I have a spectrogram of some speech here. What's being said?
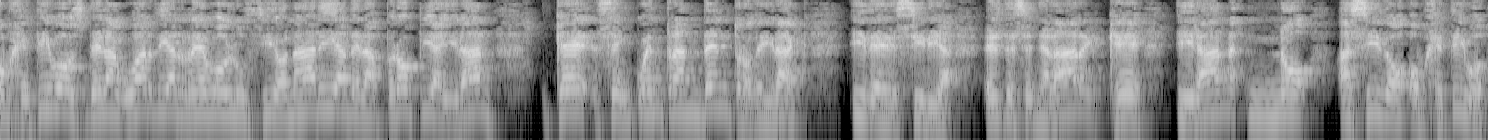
objetivos de la Guardia Revolucionaria de la propia Irán que se encuentran dentro de Irak y de Siria. Es de señalar que Irán no ha sido objetivo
